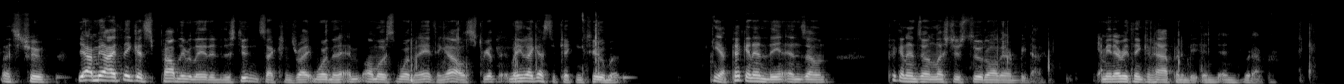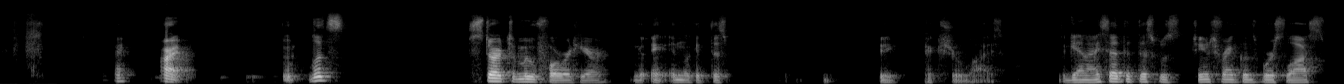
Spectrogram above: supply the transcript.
That's true. Yeah, I mean, I think it's probably related to the student sections, right? More than almost more than anything else. Forget, the, I mean, I guess the kicking too, but yeah, pick an end the end zone, pick an end zone. Let's just do it all there and be done. I mean, everything can happen and be and, and whatever. Okay. All right. Let's start to move forward here and look at this picture wise. Again, I said that this was James Franklin's worst loss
